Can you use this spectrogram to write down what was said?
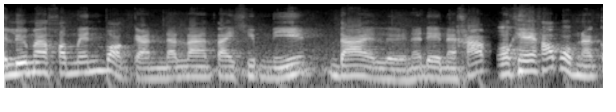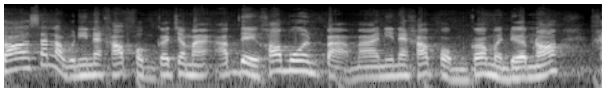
ย่าลืมมาคอมเมนต์บอกกันด้านล่างใต้คลิปนี้ได้เลยนั่นเองนะครับโอเคครับผมนะก็สำหรับวันนี้นะครับผมก็จะมาอัปเดตข้อมูลประมาณนี้นะครับผมก็เหมือนเดิมเนาะใคร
